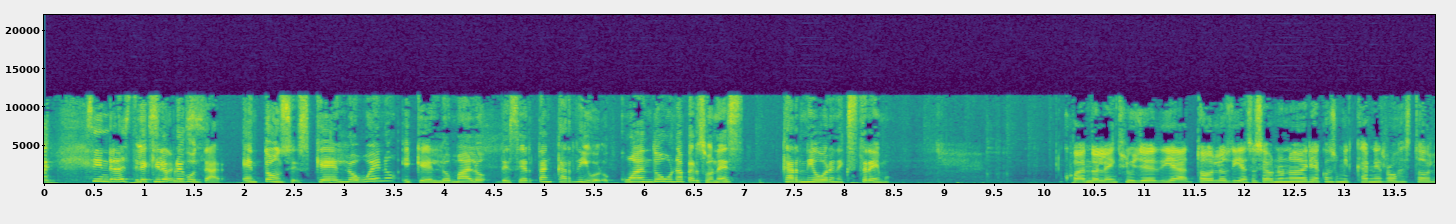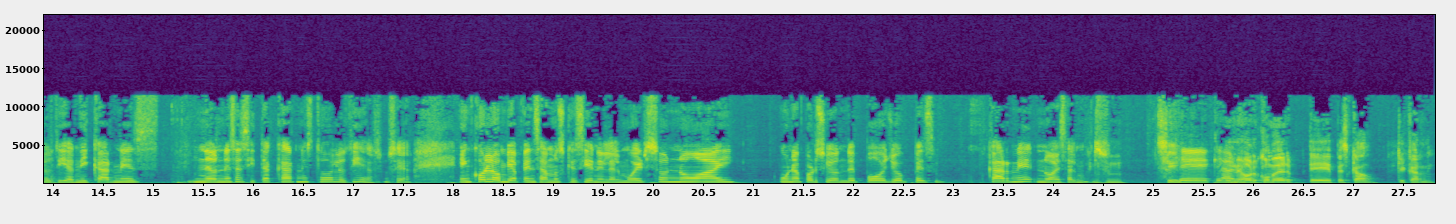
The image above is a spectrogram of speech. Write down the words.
sin restricciones. Le quiero preguntar, entonces, ¿qué es lo bueno y qué es lo malo de ser tan carnívoro? ¿Cuándo una persona es carnívora en extremo? Cuando la incluye día, todos los días. O sea, uno no debería consumir carnes rojas todos los días, ni carnes. No necesita carnes todos los días. O sea, en Colombia pensamos que si en el almuerzo no hay una porción de pollo, pues carne no es almuerzo. Sí. Sí, claro. ¿Es mejor comer eh, pescado que carne?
